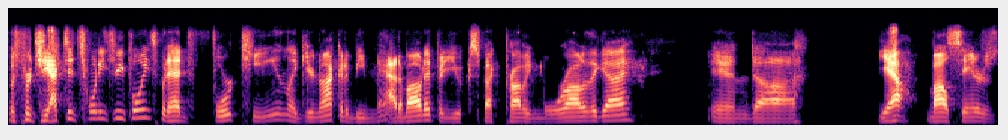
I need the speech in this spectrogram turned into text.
was projected 23 points, but had 14. Like you're not going to be mad about it, but you expect probably more out of the guy. And uh yeah, Miles Sanders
